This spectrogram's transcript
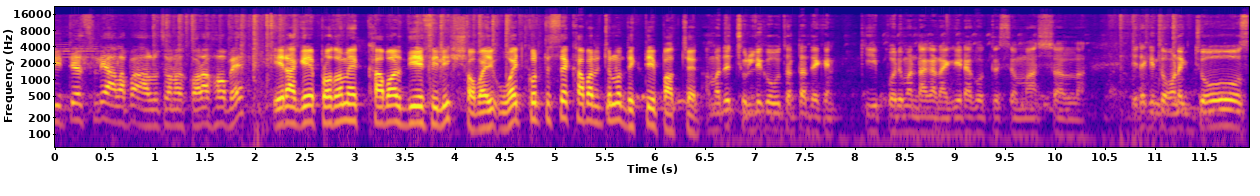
ডিটেলসলি আলাপ আলোচনা করা হবে। এর আগে প্রথমে খাবার দিয়ে ফেলি। সবাই ওয়েট করতেছে খাবারের জন্য, দেখতেই পাচ্ছেন। আমাদের চুল্লি কবুতরটা দেখেন, কি পরিমাণ ডাকাডাকি এটা করতেছে মাশাল্লাহ এটা কিন্তু অনেক জোস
